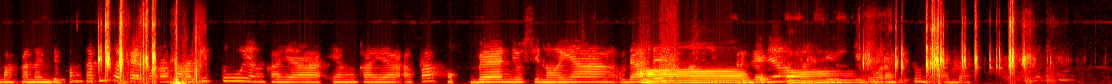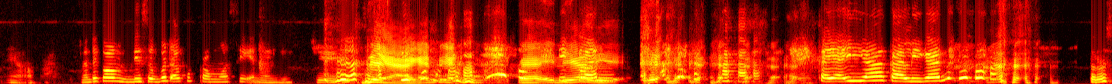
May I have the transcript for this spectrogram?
makanan Jepang, tapi nggak kayak tora-tora gitu, yang kayak yang kayak apa Hokben, Yoshinoya, udah ada oh, yang harganya oh. versi lebih murah gitu udah ada. Ya apa? Nanti kalau disebut aku promosiin lagi. Iya kan kayak ini kali. kayak iya kali kan. Terus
